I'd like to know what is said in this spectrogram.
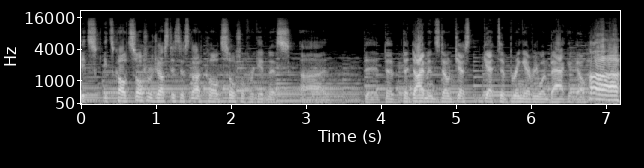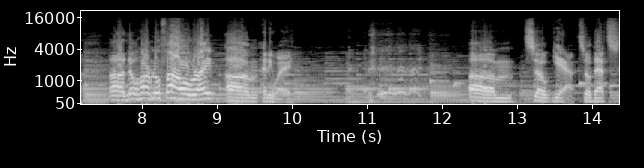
it's it's called social justice. It's not called social forgiveness. Uh, the, the the diamonds don't just get to bring everyone back and go, ha, uh, no harm, no foul, right? Um, anyway. um, so yeah, so that's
